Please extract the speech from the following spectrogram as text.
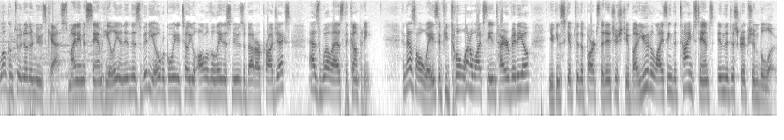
welcome to another newscast. My name is Sam Healy, and in this video, we're going to tell you all of the latest news about our projects, as well as the company. And as always, if you don't want to watch the entire video, you can skip to the parts that interest you by utilizing the timestamps in the description below.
